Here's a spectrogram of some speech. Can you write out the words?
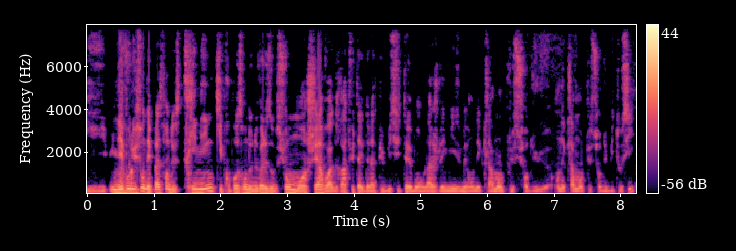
une évolution des plateformes de streaming qui proposeront de nouvelles options moins chères, voire gratuites avec de la publicité. Bon, là je l'ai mise, mais on est clairement plus sur du, on est clairement plus sur du B2C.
